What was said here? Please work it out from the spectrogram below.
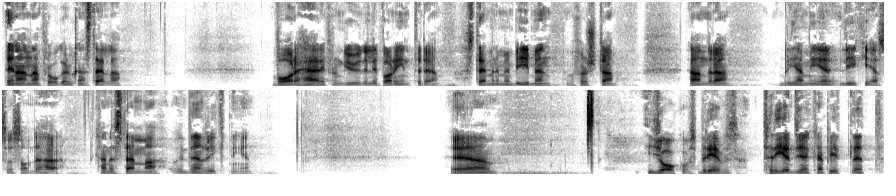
Det är en annan fråga du kan ställa. Var det här ifrån Gud eller var det inte det? Stämmer det med Bibeln? Det första. Det andra, blir jag mer lik Jesus av det här? Kan det stämma i den riktningen? Eh, I Jakobsbrev, tredje kapitlet,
